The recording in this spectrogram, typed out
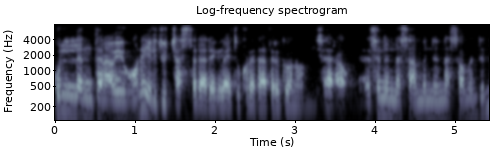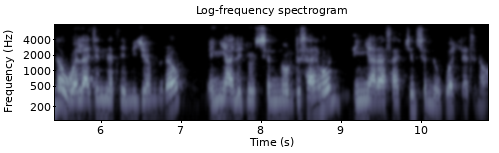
ሁለንተናዊ የሆነ የልጆች አስተዳደግ ላይ ትኩረት አድርገው ነው የሚሰራው። ስንነሳ የምንነሳው ምንድን ነው? ወላጅነት የሚጀምረው እኛ ልጆች ስንወልድ ሳይሆን እኛ ራሳችን ስንወለድ ነው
